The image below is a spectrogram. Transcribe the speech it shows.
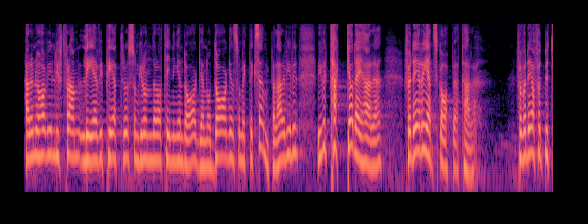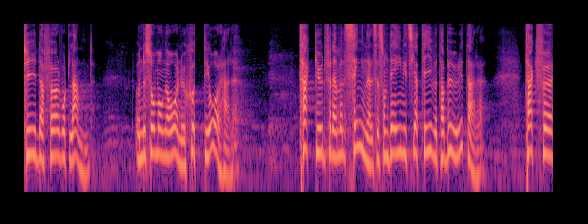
herre, nu har vi lyft fram Levi Petrus som grundare av tidningen Dagen och Dagen som ett exempel. Herre, vi vill, vi vill tacka dig, Herre, för det redskapet, Herre. För vad det har fått betyda för vårt land under så många år nu, 70 år, Herre. Tack Gud för den välsignelse som det initiativet har burit, Herre. Tack för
